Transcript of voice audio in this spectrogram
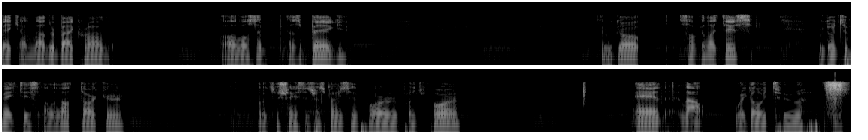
make another background almost as big. There we go something like this. We're going to make this a lot darker. Going to change the transparency 4.4 and now we're going to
